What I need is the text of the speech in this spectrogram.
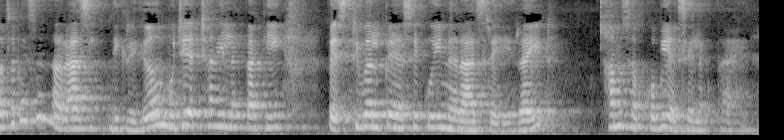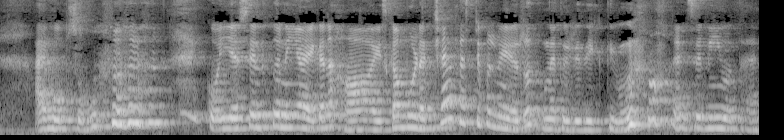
मतलब ऐसे नाराज़ दिख रही थी और मुझे अच्छा नहीं लगता कि फेस्टिवल पे ऐसे कोई नाराज़ रहे राइट हम सबको भी ऐसे लगता है। आई होप सो कोई ऐसे तो नहीं आएगा ना हाँ इसका मूड अच्छा है फेस्टिवल में, रुक, मैं तुझे देखती हूँ। ऐसे नहीं होता है।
